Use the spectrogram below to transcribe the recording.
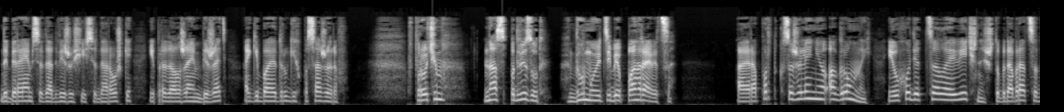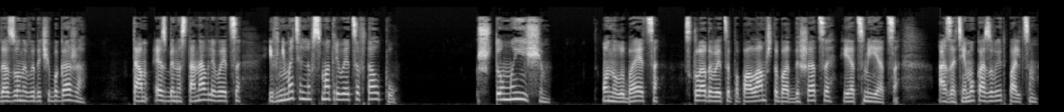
добираемся до движущейся дорожки и продолжаем бежать, огибая других пассажиров. «Впрочем, нас подвезут. Думаю, тебе понравится». Аэропорт, к сожалению, огромный, и уходит целая вечность, чтобы добраться до зоны выдачи багажа. Там Эсбин останавливается и внимательно всматривается в толпу. «Что мы ищем?» Он улыбается, складывается пополам, чтобы отдышаться и отсмеяться, а затем указывает пальцем.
